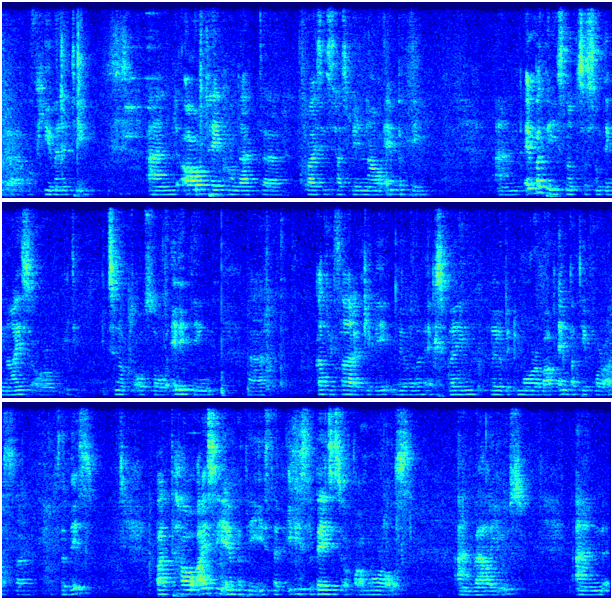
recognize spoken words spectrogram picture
uh, of humanity. And our take on that crisis has been now empathy and empathy is not just something nice or it, it's not also anything. Uh, Katri Saarikivi will explain a little bit more about empathy for us uh, after this. But how I see empathy is that it is the basis of our morals and values. And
